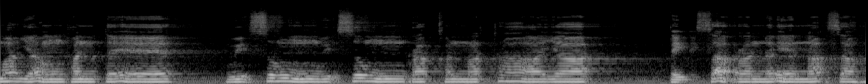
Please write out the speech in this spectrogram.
มะยังพันเต วิสุงวิสุงรักขณทายะ ติสารเนนะสห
